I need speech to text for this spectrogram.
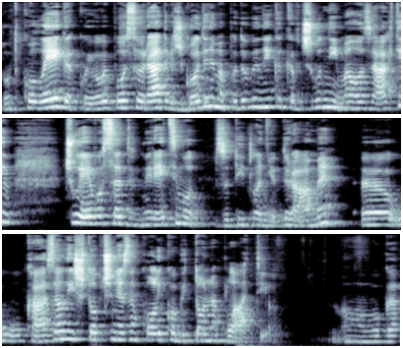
od kolega koji ovaj posao rade već godinama, pa dobiju nekakav čudni malo zahtjev. Čuje, evo sad recimo za titlanje drame u kazalištu, uopće ne znam koliko bi to naplatio. Ovoga,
